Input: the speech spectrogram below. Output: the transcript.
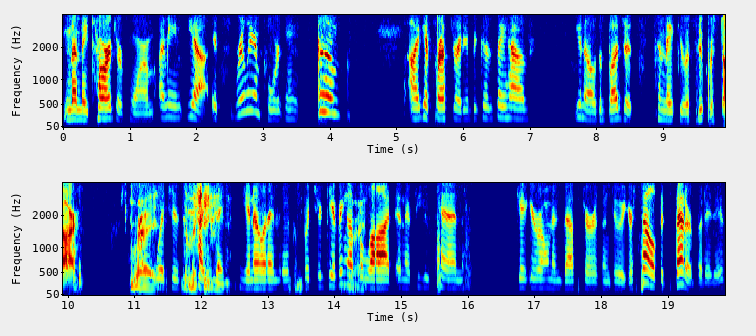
and then they charge her for them. I mean, yeah, it's really important. Um, I get frustrated because they have, you know, the budgets to make you a superstar right. which is the enticing. machine. You know what I mean? But you're giving up Right. a lot, and if you can get your own investors and do it yourself, it's better. But it is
